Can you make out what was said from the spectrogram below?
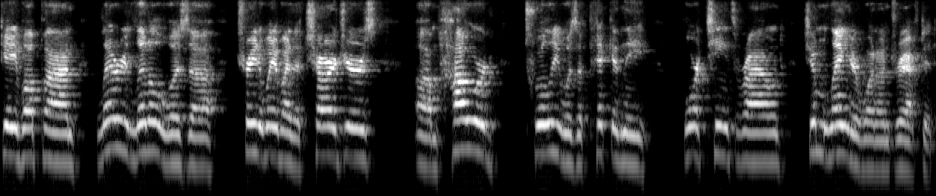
gave up on. Larry Little was a uh, trade away by the Chargers. Um, Howard Twilley was a pick in the 14th round. Jim Langer went undrafted.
